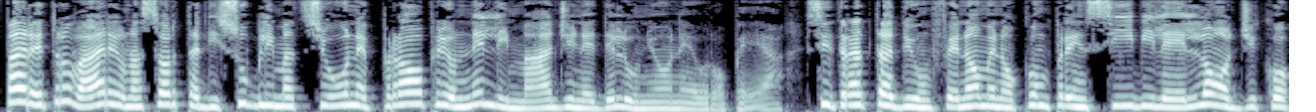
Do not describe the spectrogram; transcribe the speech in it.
pare trovare una sorta di sublimazione proprio nell'immagine dell'Unione europea. Si tratta di un fenomeno comprensibile e logico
